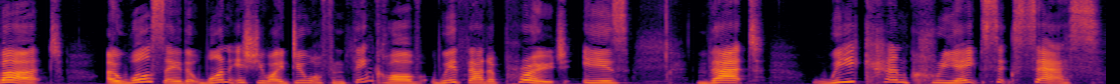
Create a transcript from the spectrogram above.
But I will say that one issue I do often think of with that approach is that we can create success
